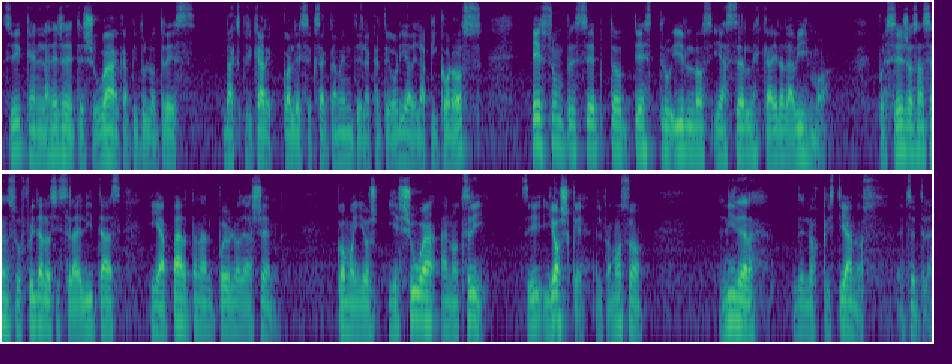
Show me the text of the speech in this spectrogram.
¿sí? que en las leyes de Teshuvah, capítulo 3, va a explicar cuál es exactamente la categoría del apicoros, es un precepto destruirlos y hacerles caer al abismo, pues ellos hacen sufrir a los israelitas y apartan al pueblo de Hashem, como Yeshua Anotzri, ¿sí? Yoshke, el famoso líder de los cristianos, etc.,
